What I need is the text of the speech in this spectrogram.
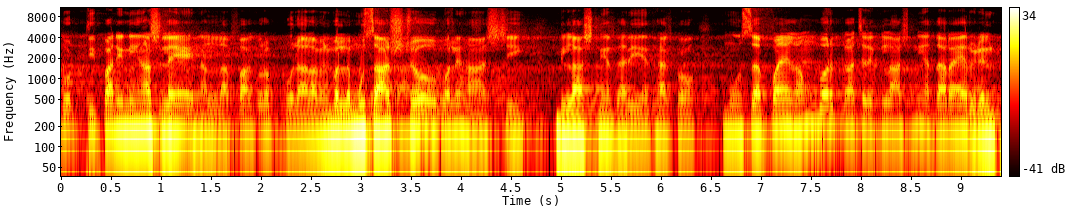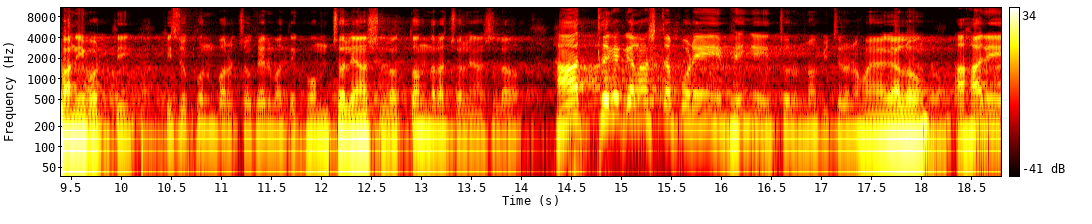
ভর্তি পানি নিয়ে আসলেন। আল্লাহ পাক রব্বুল আলামিন বললে মুসা, আসছো? বলে হাসছি গ্লাস নিয়ে দাঁড়িয়ে থাকো। মুসা পয়গম্বর কাছের গ্লাস নিয়ে দাঁড়ায় রইলেন পানি ভর্তি। কিছুক্ষণ পর চোখের মধ্যে ঘুম চলে আসলো, তন্দ্রা চলে আসলো। হাত থেকে গ্লাসটা পড়ে ভেঙে চূর্ণ বিচূর্ণ হয়ে গেল। আহারে!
